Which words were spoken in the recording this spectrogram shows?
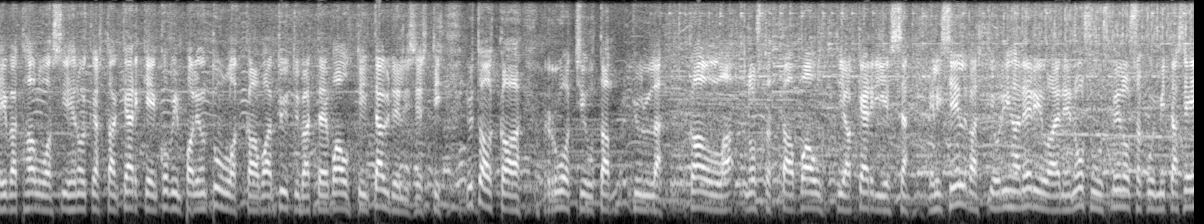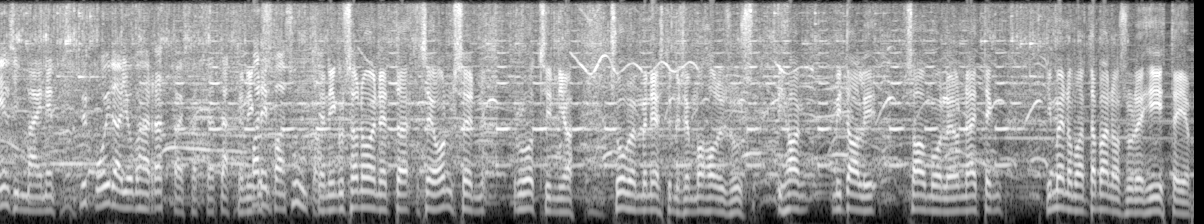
eivät halua siihen oikeastaan kärkeen kovin paljon tullakaan, vaan tyytyvät vauhtiin täydellisesti. Nyt alkaa Ruotsilta kyllä Kalla nostattaa vauhtia kärjessä, eli selvästi on ihan erilainen osuus menossa kuin mitä se ensimmäinen. Nyt voidaan jo vähän ratkaista tätä niin parempaan suuntaan. Ja niin kuin sanoin, että se on sen Ruotsin ja Suomen menestymisen mahdollisuus. Ihan mitali saumoille on näiden nimenomaan tämän osuuden hiihtäjien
